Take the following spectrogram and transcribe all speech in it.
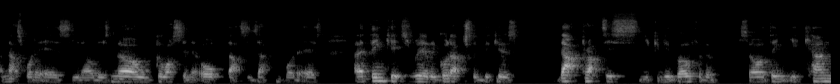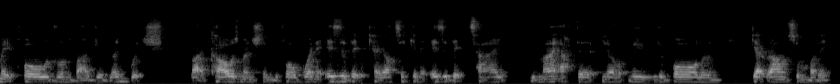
and that's what it is. You know, there's no glossing it up. That's exactly what it is. And I think it's really good actually because that practice you can do both of them. So I think you can make forward runs by dribbling, which like Carl was mentioning before, when it is a bit chaotic and it is a bit tight, you might have to, you know, move the ball and get around somebody.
